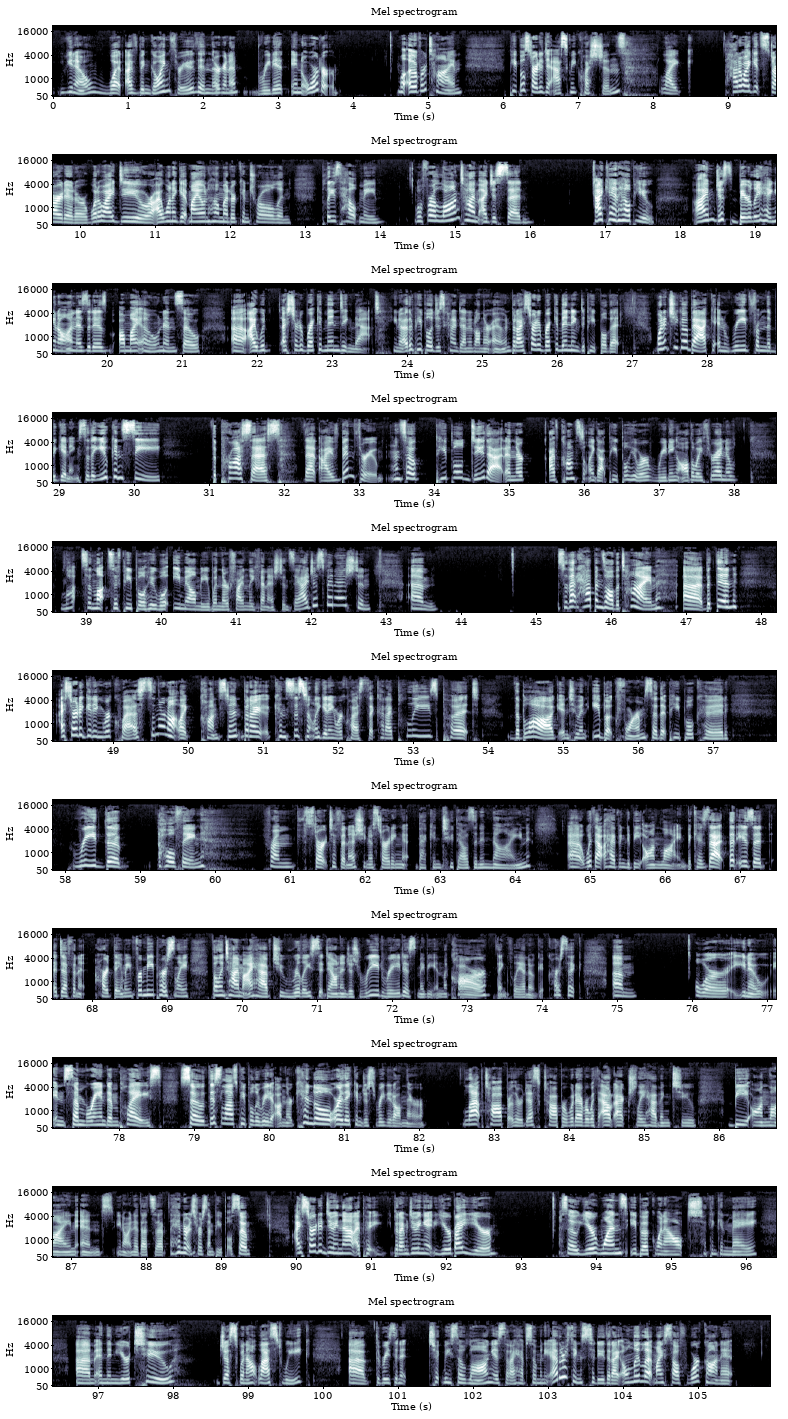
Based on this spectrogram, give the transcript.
you know, what I've been going through, then they're going to read it in order. Well, over time, people started to ask me questions like, how do I get started? Or what do I do? Or I want to get my own home under control and please help me. Well, for a long time, I just said, I can't help you. I'm just barely hanging on as it is on my own. And so uh, I would, I started recommending that. You know, other people had just kind of done it on their own, but I started recommending to people that why don't you go back and read from the beginning so that you can see the process that I've been through. And so people do that. And they're, I've constantly got people who are reading all the way through. I know lots and lots of people who will email me when they're finally finished and say, I just finished. And um, so that happens all the time. Uh, but then I started getting requests, and they're not like constant, but I consistently getting requests that could I please put the blog into an ebook form so that people could read the whole thing from start to finish, you know, starting back in 2009 uh, without having to be online because that that is a, a definite hard thing. I mean, for me personally, the only time I have to really sit down and just read, read is maybe in the car. Thankfully, I don't get car sick. Um, or you know in some random place so this allows people to read it on their kindle or they can just read it on their laptop or their desktop or whatever without actually having to be online and you know i know that's a hindrance for some people so i started doing that i put but i'm doing it year by year so year one's ebook went out i think in may um, and then year two just went out last week uh, the reason it took me so long is that i have so many other things to do that i only let myself work on it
